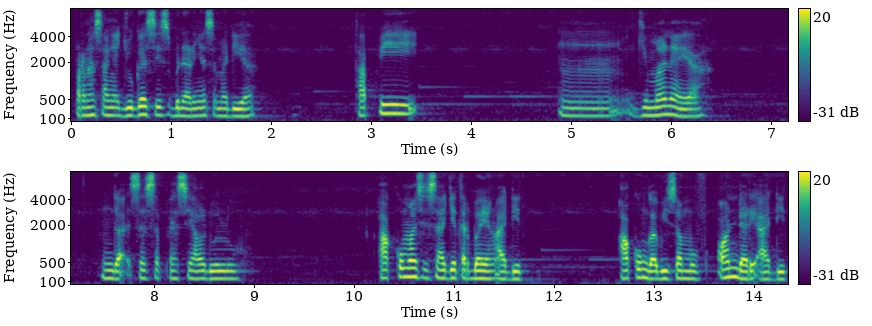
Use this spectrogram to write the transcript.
pernah sangat juga sih sebenarnya sama dia. Tapi, hmm, gimana ya? Nggak sespesial dulu. Aku masih saja terbayang Adit. Aku nggak bisa move on dari Adit.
